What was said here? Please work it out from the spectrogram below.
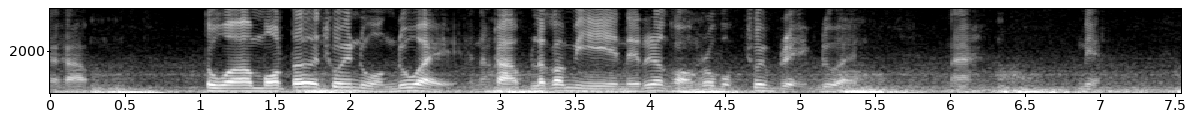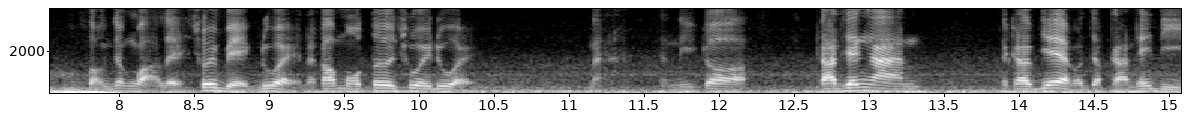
นะครับ ตัวมอเตอร์ช่วยหน่วงด้วยนะครับ แล้วก็มีในเรื่องของระบบช่วยเบรกด้วยนะเนี่ยสองจังหวะเลยช่วยเบรกด้วยนะครับมอเตอร์ช่วยด้วยนะอันนี้ก็การใช้งานนะครับแยกออกจากกันให้ดี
